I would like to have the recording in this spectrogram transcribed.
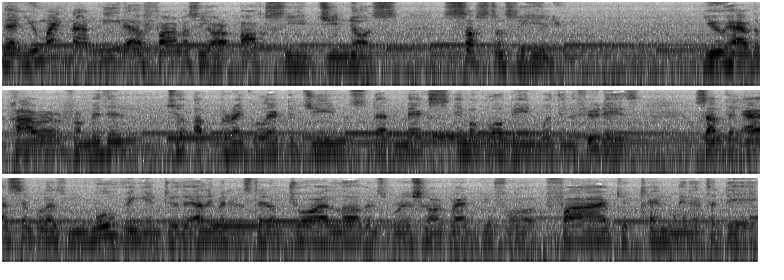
that you might not need a pharmacy or exogenous substance to heal you. You have the power from within to upregulate the genes that makes hemoglobin within a few days something as simple as moving into the elevated state of joy love inspiration or gratitude for 5 to 10 minutes a day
